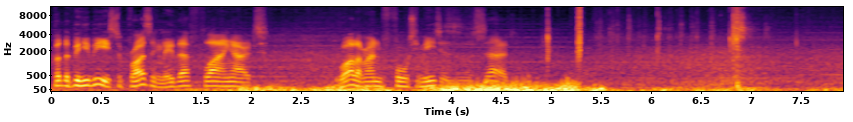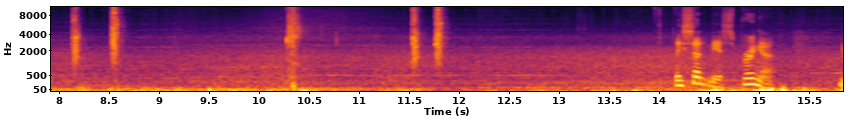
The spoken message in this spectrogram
but the BB, surprisingly, they're flying out well around 40 meters, as I said. They sent me a Springer.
